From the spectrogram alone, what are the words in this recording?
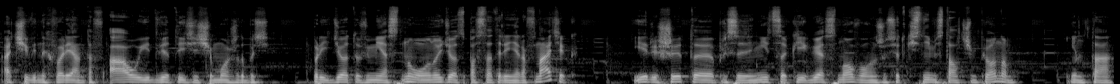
очевидных вариантов. Aui 2000, может быть, придет вместо... Ну, он уйдет с поста тренера Fnatic и решит э, присоединиться к EG снова. Он же все-таки с ними стал чемпионом. Инта.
